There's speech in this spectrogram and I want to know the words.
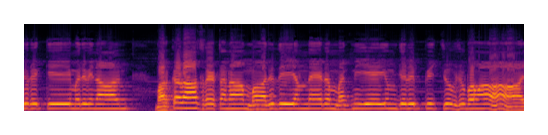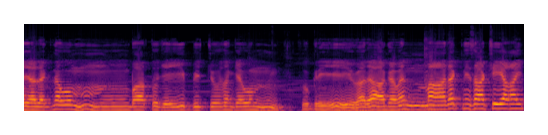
ചുരുക്കി മരുവിനാൽ. മർക്കടാശ്രേഷ്ഠനാം മാരുതി അന്നേരം അഗ്നിയെയും ജ്വലിപ്പിച്ചു ശുഭമായ ലഗ്നവും പാർത്തു ചെയ്യിപ്പിച്ചു സംഖ്യവും. സുഗ്രീവരാഘവന്മാരഗ്നി സാക്ഷിയായി.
